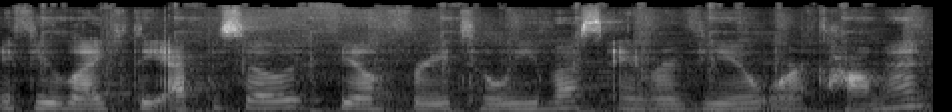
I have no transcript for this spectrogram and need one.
If you liked the episode, feel free to leave us a review or comment.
